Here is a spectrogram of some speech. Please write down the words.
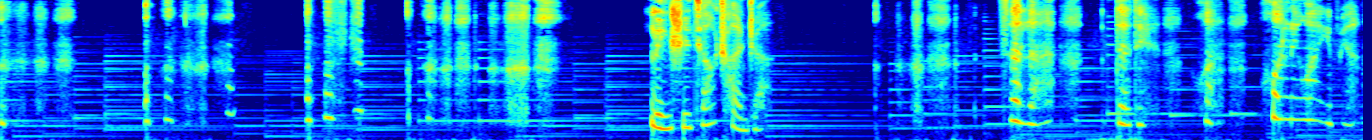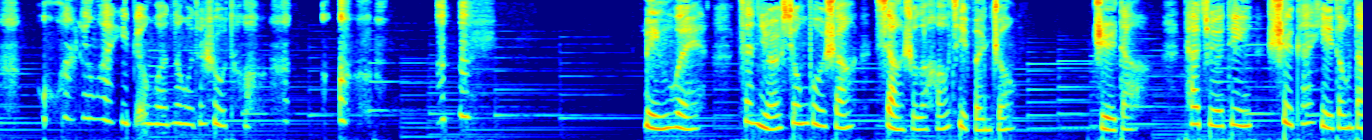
临时娇喘着，再来，爹地，换换另外一边，而另外一边玩弄我的乳头。林伟在女儿胸部上享受了好几分钟，直到他决定是该移动到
